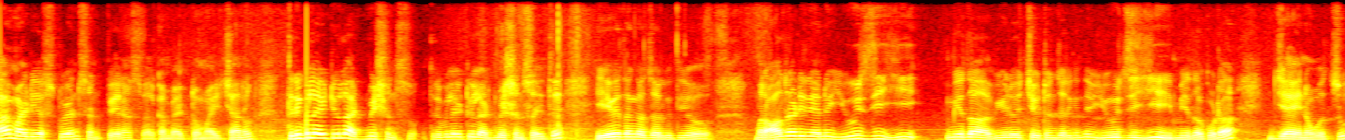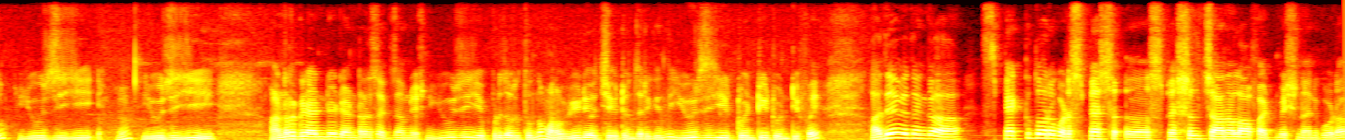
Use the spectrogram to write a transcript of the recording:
Hi my dear students and parents welcome back to my channel triple ఐటీలో అడ్మిషన్స్ త్రిబుల్ ఐటీలో అడ్మిషన్స్ అయితే ఏ విధంగా జరుగుతాయో మరి ఆల్రెడీ నేను యూజీఈ మీద వీడియో చేయడం జరిగింది. యూజీఈ మీద కూడా జాయిన్ అవ్వచ్చు. UGE UGE undergraduate entrance examination UG ఎప్పుడు జరుగుతుందో మనం వీడియో చేయడం జరిగింది యూజీఈ ట్వంటీ ట్వంటీ ఫైవ్ అదేవిధంగా స్పెక్ ద్వారా కూడా special special channel of admission అని కూడా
